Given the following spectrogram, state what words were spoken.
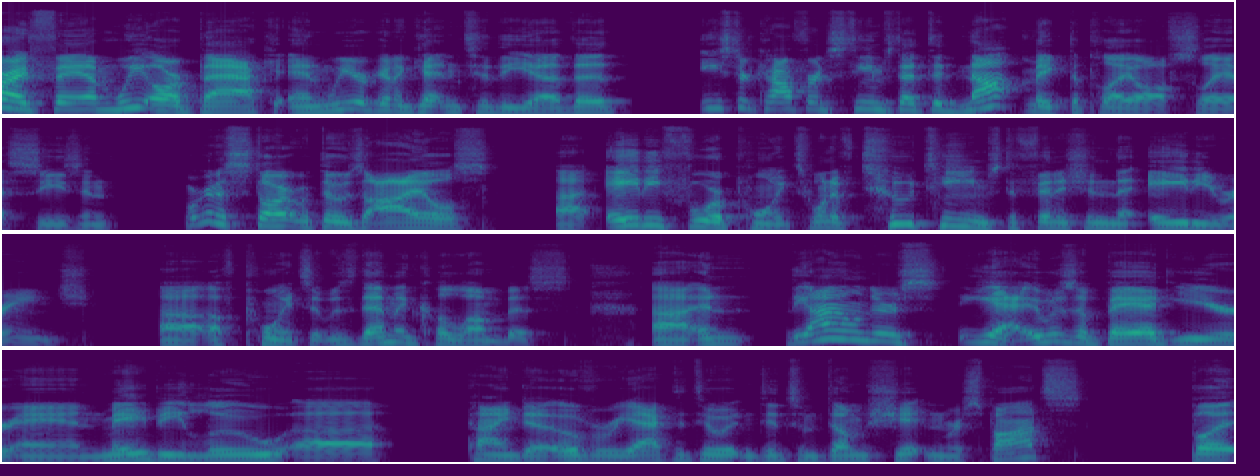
All right, fam, we are back and we are gonna get into the uh, the Eastern Conference teams that did not make the playoffs last season. We're gonna start with those Isles. Uh, 84 points, one of two teams to finish in the 80 range uh, of points. It was them and Columbus. Uh, and the Islanders, yeah, it was a bad year, and maybe Lou uh, kind of overreacted to it and did some dumb shit in response. But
